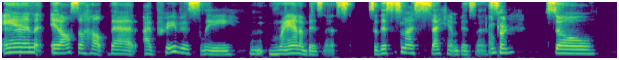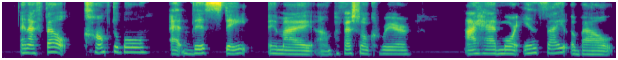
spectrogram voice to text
And it also helped that I previously ran a business. So this is my second business. Okay. So, and I felt comfortable at this state in my um, professional career, I had more insight about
